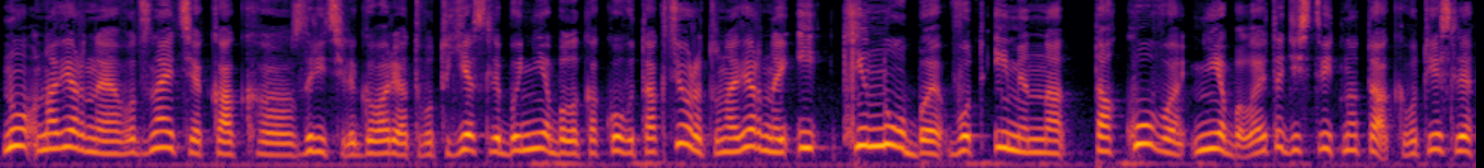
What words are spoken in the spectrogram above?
ну, наверное, вот знаете, как э, зрители говорят, вот если бы не было какого-то актера, то, наверное, и кино бы вот именно такого не было. Это действительно так. Вот если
